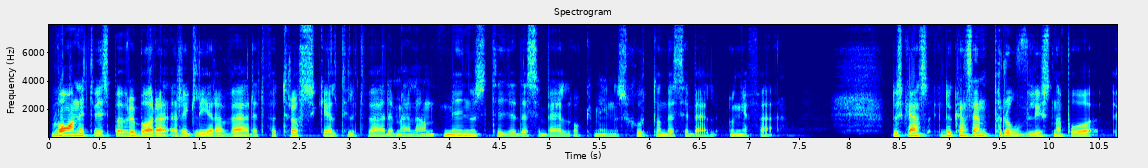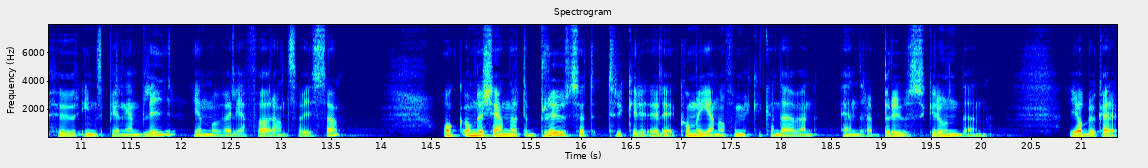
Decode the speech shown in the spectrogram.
Vanligtvis behöver du bara reglera värdet för tröskel till ett värde mellan minus 10 decibel och minus 17 decibel ungefär. Du, ska, du kan sedan provlyssna på hur inspelningen blir genom att välja förhandsvisa. Och om du känner att bruset trycker, eller kommer igenom för mycket kan du även ändra brusgrunden. Jag brukar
